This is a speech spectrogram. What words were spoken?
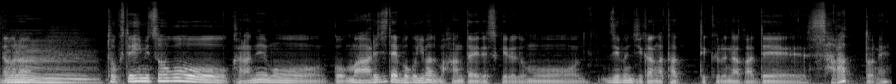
だから、うん。特定秘密保護法からね、もうこう、まあ、あれ自体、僕、今でも反対ですけれども、ずいぶん時間が経ってくる中で、さらっとね、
